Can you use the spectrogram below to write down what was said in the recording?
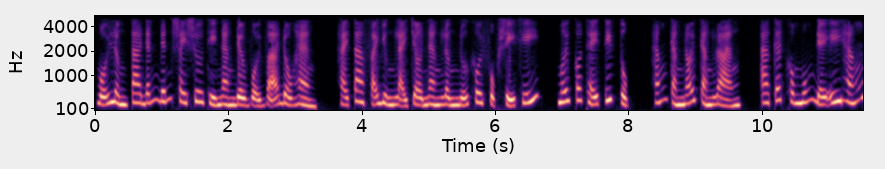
mỗi lần ta đánh đến say sưa thì nàng đều vội vã đầu hàng, hại ta phải dừng lại chờ nàng lần nữa khôi phục sĩ khí, mới có thể tiếp tục, hắn càng nói càng loạn, A Kết không muốn để ý hắn,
